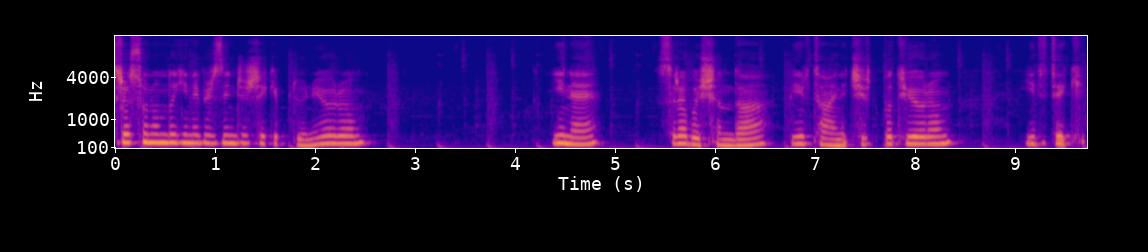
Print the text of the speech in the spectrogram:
Sıra sonunda yine bir zincir çekip dönüyorum. Yine sıra başında bir tane çift batıyorum. 7 tek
